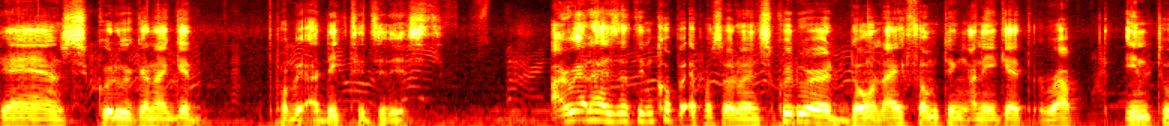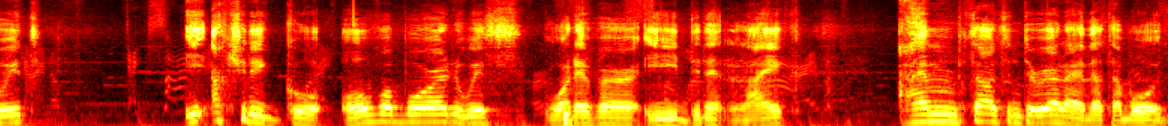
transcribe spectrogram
Damn, Squidward gonna get probably addicted to this. I realized that in couple episodes when Squidward don't like something and he get wrapped into it, he actually go overboard with whatever he didn't like. I'm starting to realize that about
